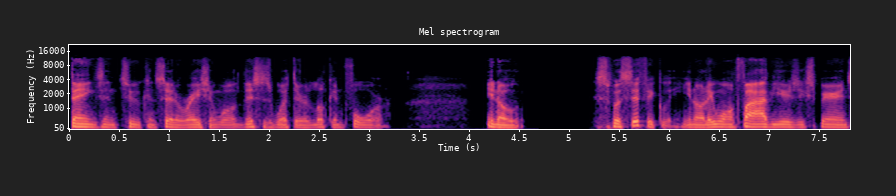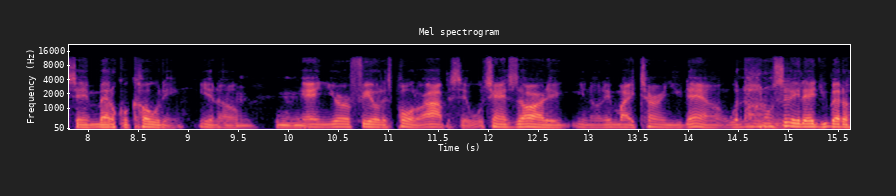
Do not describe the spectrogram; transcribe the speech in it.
things into consideration well this is what they're looking for you know specifically you know they want five years experience in medical coding you know mm-hmm. mm-hmm. and your field is polar opposite well chances are they you know they might turn you down well no mm-hmm. don't say that you better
